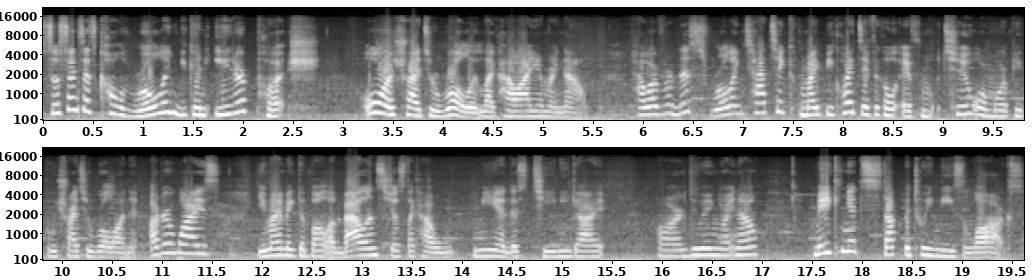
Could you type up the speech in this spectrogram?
So since it's called rolling, you can either push or try to roll it like how I am right now. However, this rolling tactic might be quite difficult if two or more people try to roll on it. Otherwise, you might make the ball unbalanced just like how me and this teeny guy are doing right now, making it stuck between these logs.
